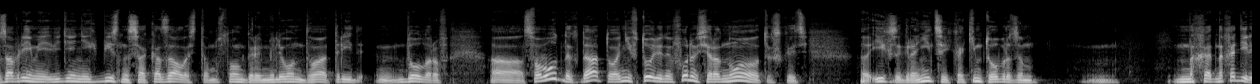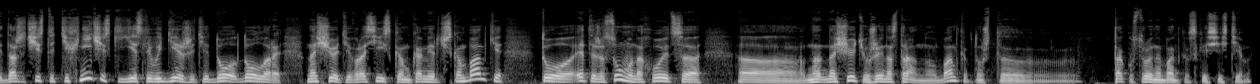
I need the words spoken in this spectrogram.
за время ведения их бизнеса оказалось, там, условно говоря, миллион, два, три долларов а, свободных, да, то они в той или иной форме все равно, так сказать, их за границей каким-то образом находили. Даже чисто технически, если вы держите доллары на счете в российском коммерческом банке, то эта же сумма находится э, на счете уже иностранного банка, потому что так устроена банковская система.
